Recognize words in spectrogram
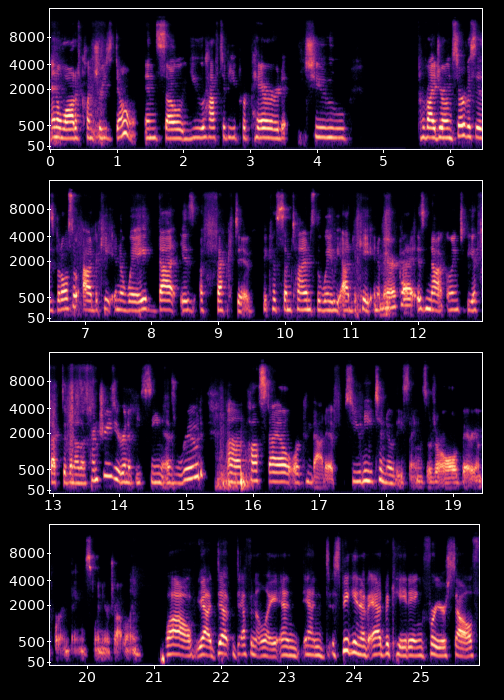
and a lot of countries don't. And so you have to be prepared to provide your own services, but also advocate in a way that is effective. Because sometimes the way we advocate in America is not going to be effective in other countries. You're going to be seen as rude, um, hostile, or combative. So you need to know these things. Those are all very important things when you're traveling. Wow, yeah, de- definitely. And and speaking of advocating for yourself,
